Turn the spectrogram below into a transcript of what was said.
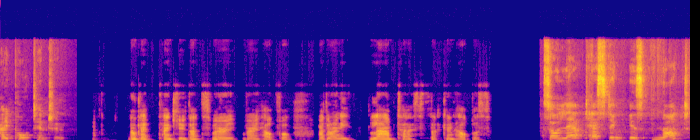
hypotension. Okay, thank you. That's very, very helpful. Are there any lab tests that can help us? So, lab testing is not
